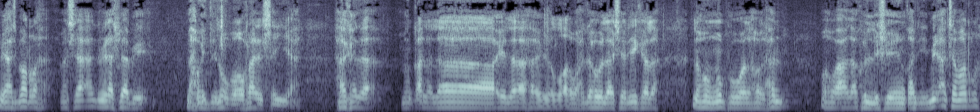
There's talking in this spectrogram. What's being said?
مئة مرة مساء من أسباب محو الذنوب وغفران السيئات. هكذا من قال لا إله إلا الله وحده لا شريك له له الملك وله الحمد وهو على كل شيء قدير. مئة مرة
